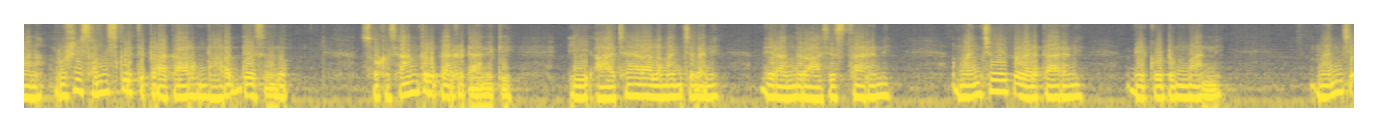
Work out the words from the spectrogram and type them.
మన ఋషి సంస్కృతి ప్రకారం భారతదేశంలో సుఖశాంతులు పెరగటానికి ఈ ఆచారాల మంచివని మీరందరూ ఆశిస్తారని మంచి వైపు వెళతారని మీ కుటుంబాన్ని మంచి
